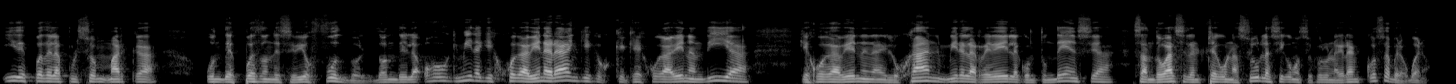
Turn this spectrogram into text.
Y después de la expulsión marca un después donde se vio fútbol, donde la, oh, mira que juega bien Aranqui, que, que, que juega bien Andía, que juega bien en el Luján, mira la revés, la contundencia, Sandoval se la entrega un azul, así como si fuera una gran cosa, pero bueno,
